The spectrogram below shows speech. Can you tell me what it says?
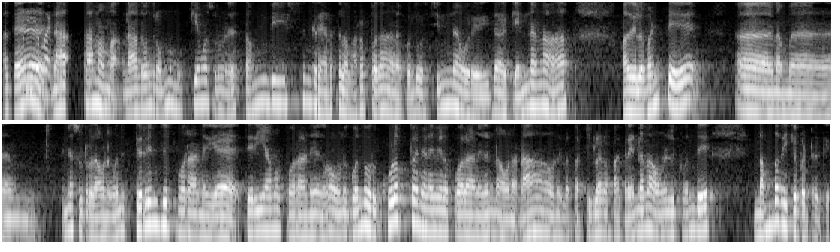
அந்த ஆமா ஆமா நான் அதை வந்து ரொம்ப முக்கியமா சொல்லணும் தம்பிஸ்ங்கிற இடத்துல வரப்பதான் எனக்கு வந்து ஒரு சின்ன ஒரு இதா இருக்கு. என்னன்னா அதுல வந்துட்டு நம்ம என்ன சொல்றது அவனுக்கு வந்து தெரிஞ்சு போறானுங்க தெரியாம போறானுங்க அவனுக்கு வந்து ஒரு குழப்ப நிலைமையில போறானுங்கன்னு அவனை நான் அவனுல பர்டிகுலரா பாக்குறேன் என்னன்னா அவனுக்கு வந்து நம்ப வைக்கப்பட்டிருக்கு.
